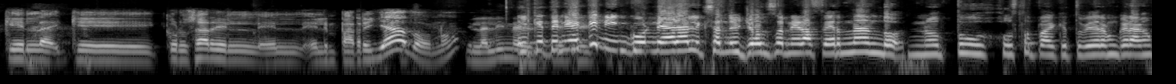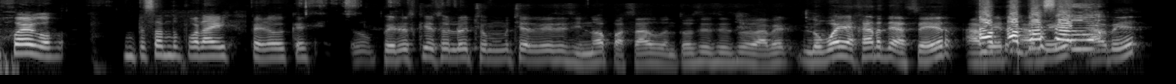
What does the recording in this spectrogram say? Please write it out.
que, la, que cruzar el, el, emparrillado, ¿no? el que tenía que ningunear a Alexander Johnson era Fernando, no tú, justo para que tuviera un gran juego. Empezando por ahí, pero ok. pero es que eso lo he hecho muchas veces y no ha pasado, entonces eso, a ver, lo voy a dejar de hacer. A ver, a ver, a ver,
